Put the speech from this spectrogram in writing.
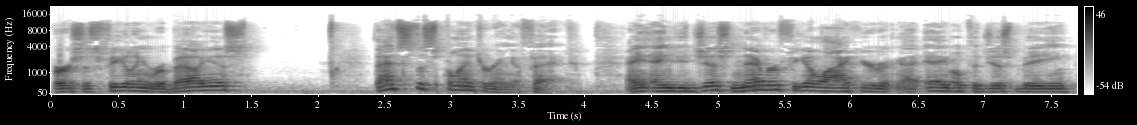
versus feeling rebellious. That's the splintering effect. And, and you just never feel like you're able to just be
